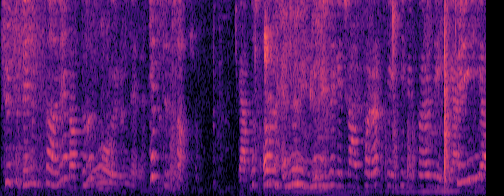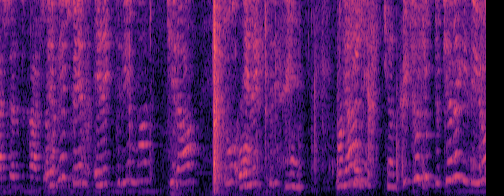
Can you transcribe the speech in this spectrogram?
Çünkü benim bir tane Sattınız mı o ürünleri? hepsini sattım. Ya bu sizin elinize geçen para keyfi bir para değil yani Değil. ihtiyaçlarınızı karşılamak Evet için. benim elektriğim var, kira, su, Of. elektrik. Yani-. Bir çocuk dükkana gidiyor.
